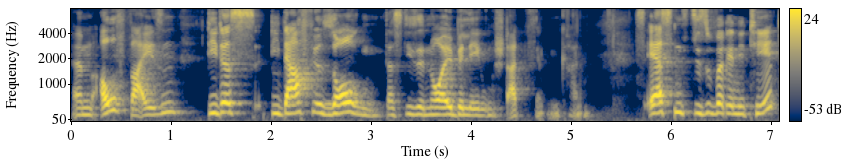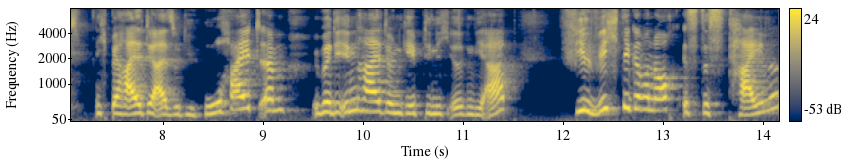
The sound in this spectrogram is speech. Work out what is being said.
ähm, aufweisen, die, das, die dafür sorgen, dass diese Neubelegung stattfinden kann. Das ist erstens die Souveränität. Ich behalte also die Hoheit ähm, über die Inhalte und gebe die nicht irgendwie ab. Viel wichtiger noch ist das Teilen.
